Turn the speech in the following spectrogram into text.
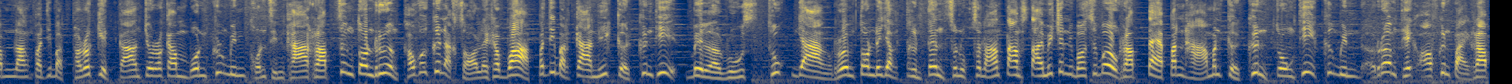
กำลังปฏิบัติภารกิจการโจรกรรมบนเครื่องบินขนสินค้าครับ ซึ่งต้นเรื่องเขาก็ขึ้นอักษรเลยครับว่า ปฏิบัติการนี้เกิดขึ้นที่เบลารุสทุกอย่างเริ่มต้นได้อย่างตื่นเต้นสนุกสนานตามสไตล์ Mission Impossible ครับ แต่ปัญหามันเกิดขึ้นตรงที่เครื่องบินเริ่มเทคออฟขึ้นไปครับ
